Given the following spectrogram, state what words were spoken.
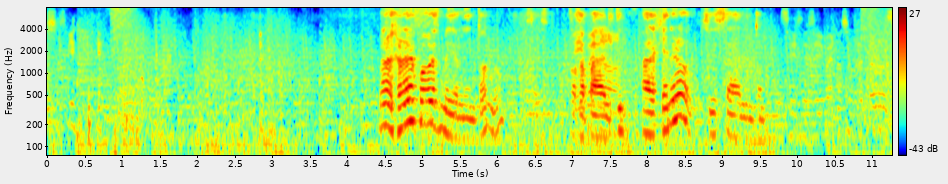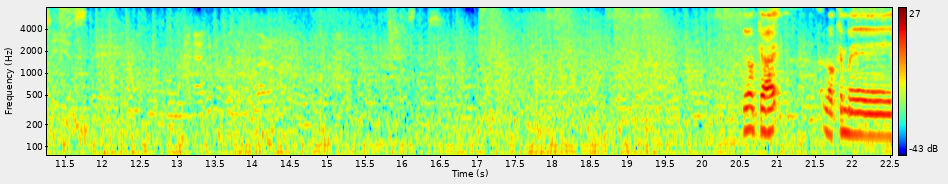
Bueno, en general el juego es medio lentón, ¿no? O Sí, sea, para, el bueno. tip- para el género, sí está lentón. Sí, sí, sí, bueno, sobre todo si este, en algún momento jugaron Digo que hay, lo que me,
